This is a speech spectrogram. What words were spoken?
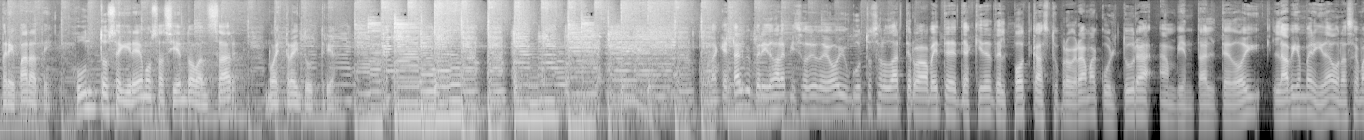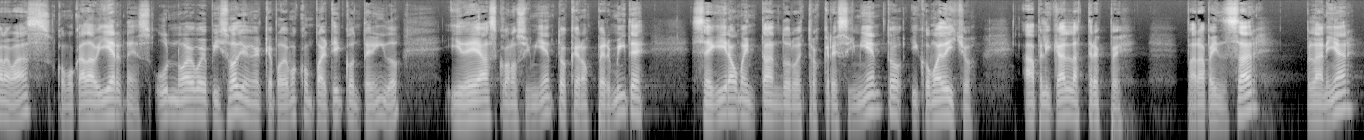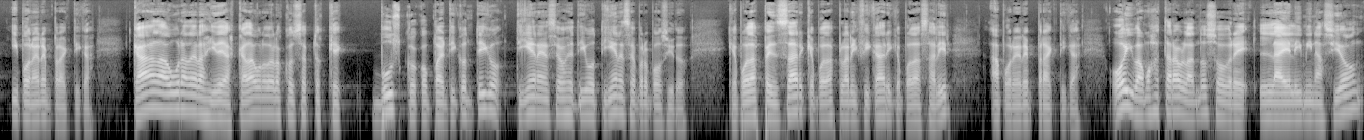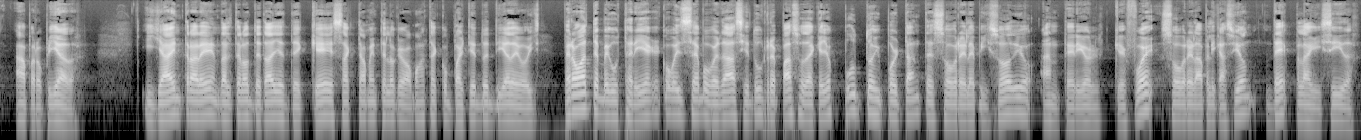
Prepárate, juntos seguiremos haciendo avanzar nuestra industria. Hola, ¿qué tal? Bienvenidos al episodio de hoy. Un gusto saludarte nuevamente desde aquí, desde el podcast, tu programa Cultura Ambiental. Te doy la bienvenida una semana más, como cada viernes, un nuevo episodio en el que podemos compartir contenido, ideas, conocimientos que nos permite seguir aumentando nuestro crecimiento y, como he dicho, aplicar las tres P para pensar, planear y poner en práctica. Cada una de las ideas, cada uno de los conceptos que busco compartir contigo tiene ese objetivo, tiene ese propósito. Que puedas pensar, que puedas planificar y que puedas salir a poner en práctica. Hoy vamos a estar hablando sobre la eliminación apropiada. Y ya entraré en darte los detalles de qué exactamente es lo que vamos a estar compartiendo el día de hoy. Pero antes me gustaría que comencemos, ¿verdad? Haciendo un repaso de aquellos puntos importantes sobre el episodio anterior, que fue sobre la aplicación de plaguicidas.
